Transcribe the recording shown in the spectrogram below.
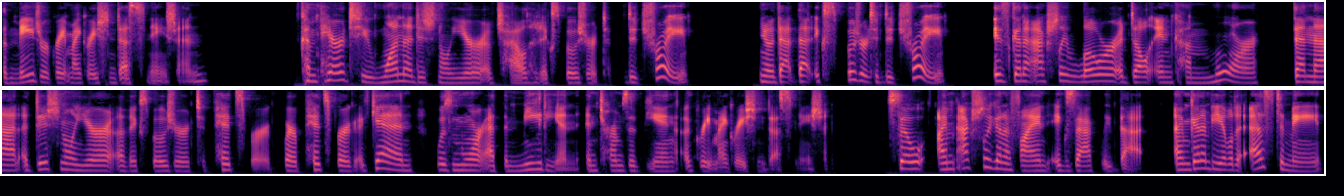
the major Great Migration destination, compared to one additional year of childhood exposure to Detroit, you know, that, that exposure to Detroit is going to actually lower adult income more than that additional year of exposure to Pittsburgh, where Pittsburgh, again, was more at the median in terms of being a great migration destination. So I'm actually going to find exactly that. I'm going to be able to estimate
